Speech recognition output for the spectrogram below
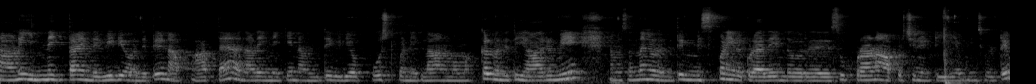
நானும் இன்னைக்கு தான் இந்த வீடியோ வந்துட்டு நான் பார்த்தேன். அதனால் இன்றைக்கே நான் வந்துட்டு வீடியோ போஸ்ட் பண்ணிடலாம். நம்ம மக்கள் வந்துட்டு யாருமே நம்ம சொந்தங்கள் வந்துட்டு மிஸ் பண்ணிடக்கூடாது. இந்த ஒரு சூப்பரான ஆப்பர்ச்சுனிட்டி அப்படின்னு சொல்லிட்டு.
